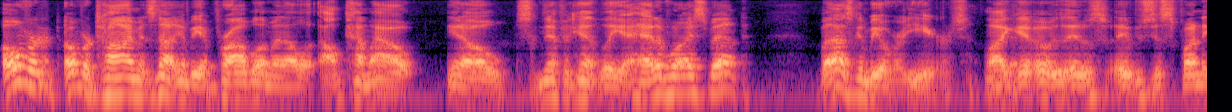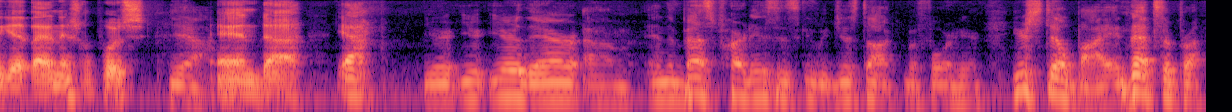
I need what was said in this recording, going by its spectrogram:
over over time it's not going to be a problem and I'll, I'll come out, you know, significantly ahead of what I spent. But that's going to be over years. Like it was it was it was just fun to get that initial push yeah, and uh yeah, you're you're, you're there. Um, and the best part is, is we just talked before here. You're still buying. That's the problem.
